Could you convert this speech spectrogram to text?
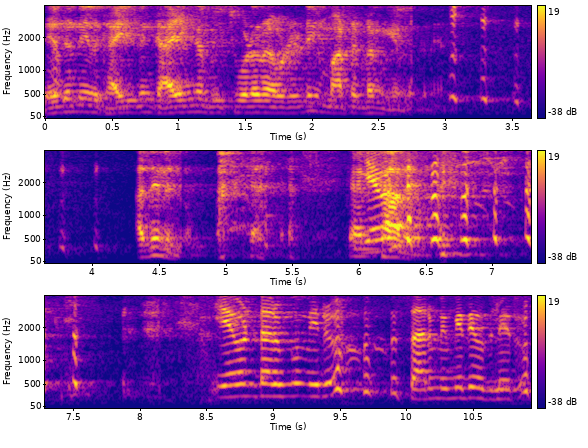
లేదంటే నేను ఖాయితం ఖాయంగా పిచ్చిపోవడానికి ఆవిడ అంటే ఇంక మాట్లాడడానికి వెళ్ళలేదు నేను. అదే నిజం. కానీ? కాలేదు. ఏమంటారమ్మా మీరు? సార్ మీ మీదే వదిలేరు.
